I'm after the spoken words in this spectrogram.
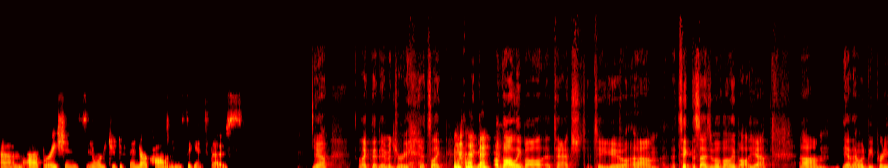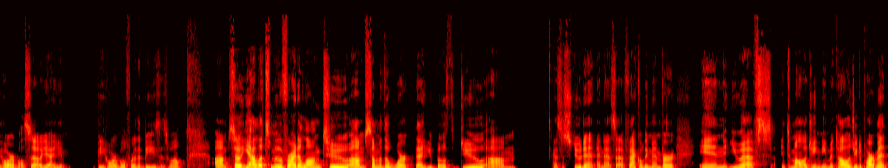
um, our operations in order to defend our colonies against those yeah. I like that imagery. It's like a, volleyball attached to you, um, a tick the size of a volleyball. Yeah. Um, yeah, that would be pretty horrible. So yeah, you'd be horrible for the bees as well. Um, so yeah, let's move right along to um, some of the work that you both do um, as a student and as a faculty member in UF's entomology and nematology department,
